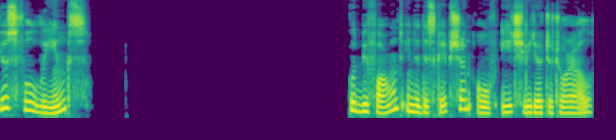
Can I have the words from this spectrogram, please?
useful links, could be found in the description of each video tutorial.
